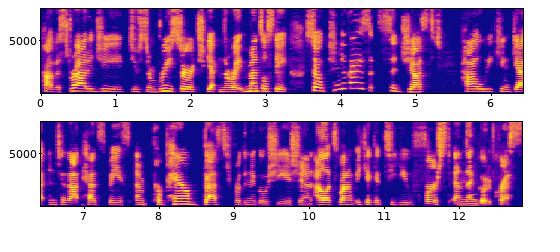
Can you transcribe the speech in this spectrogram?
have a strategy, do some research, get in the right mental state. So, can you guys suggest? How we can get into that headspace and prepare best for the negotiation. Alex, why don't we kick it to you first and then go to Chris?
